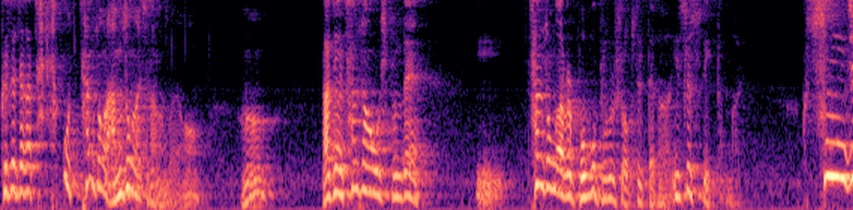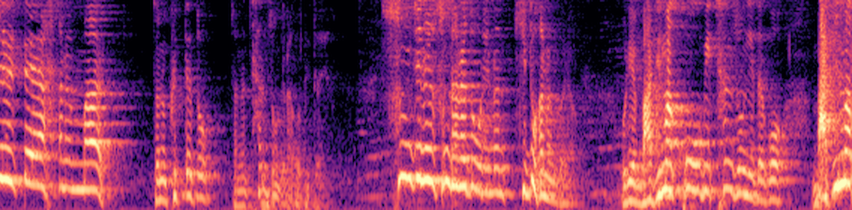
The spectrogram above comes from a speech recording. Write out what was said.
그래서 제가 자꾸 찬송을 암송하시라는 거예요. 어? 나중에 찬송하고 싶은데 이 찬송가를 보고 부를 수 없을 때가 있을 수도 있단 말이에요. 그 숨질 때 하는 말 저는 그때도 저는 찬송이라고 믿어요. 숨지는 순간에도 우리는 기도하는 거예요. 우리의 마지막 호흡이 찬송이 되고 마지막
